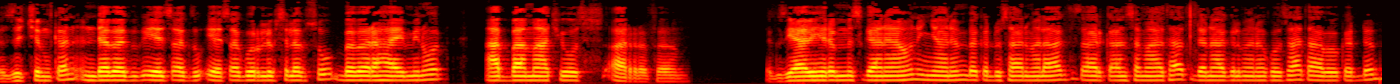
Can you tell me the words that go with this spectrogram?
በዝችም ቀን እንደ በግ የጸጉር ልብስ ለብሶ በበረሃ የሚኖር አባ ማቴዎስ አረፈ። እግዚአብሔርም ምስጋና ይሁን። እኛንም በቅዱሳን መላእክት፣ ጻድቃን፣ ሰማዕታት፣ ደናግል፣ መነኮሳት፣ አበው ቀደም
